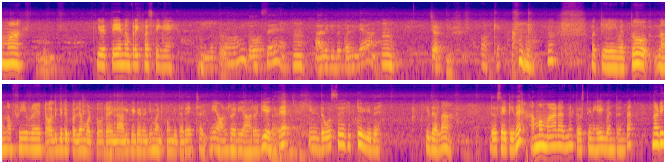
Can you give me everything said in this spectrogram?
ಅಮ್ಮ ಇವತ್ತೇನು ಬ್ರೇಕ್ಫಾಸ್ಟಿಗೆ? ಇವತ್ತು ದೋಸೆ ಹ್ಞೂ ಆಲೂಗಡ್ಡೆ ಪಲ್ಯ ಹ್ಞೂ ಚಟ್ನಿ. ಓಕೆ. ಓಕೆ ಇವತ್ತು ನನ್ನ ಫೇವ್ರೇಟ್ ಆಲೂಗಡ್ಡೆ ಪಲ್ಯ ಮಾಡ್ತವ್ರೆ. ಇಲ್ಲ ಆಲೂಗಡ್ಡೆ ರೆಡಿ ಮಾಡ್ಕೊಂಡಿದ್ದಾರೆ. ಚಟ್ನಿ ಆಲ್ರೆಡಿ ರೆಡಿಯಾಗಿದೆ ಇನ್ನು ದೋಸೆ ಹಿಟ್ಟೆಲ್ಲಿದೆ ಇದಲ್ಲ ದೋಸೆ ಹಿಟ್ಟಿದೆ ಅಮ್ಮ ಮಾಡಾದ್ಮೇಲೆ ತೋರಿಸ್ತೀನಿ ಹೇಗೆ ಬಂತು ಅಂತ. ನೋಡಿ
